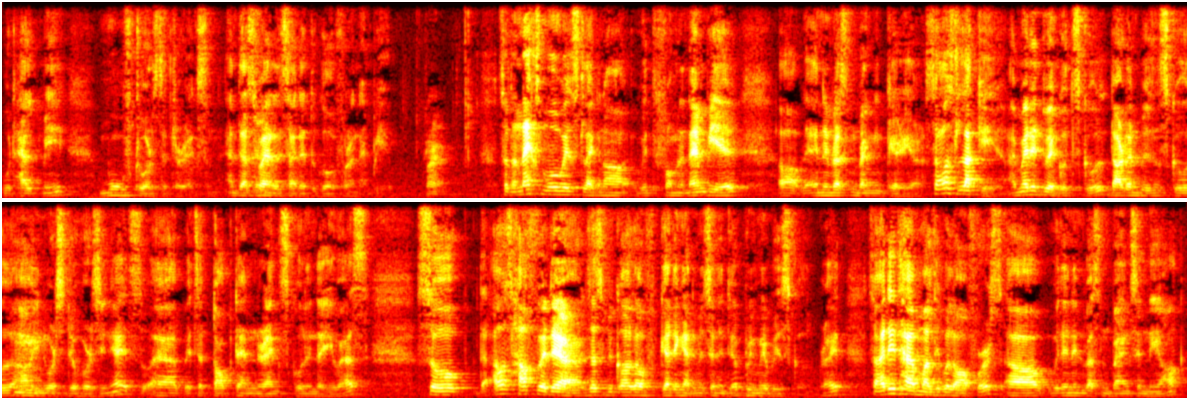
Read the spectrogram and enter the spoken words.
would help me move towards that direction. And that's why I decided to go for an MBA. Right. So the next move is like now with from an MBA, uh, an investment banking career. So I was lucky. I made it to a good school, Darden Business School, uh, Mm. University of Virginia. It's uh, it's a top ten ranked school in the U.S. So I was halfway there just because of getting admission into a premier B school, right? So I did have multiple offers uh, within investment banks in New York.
